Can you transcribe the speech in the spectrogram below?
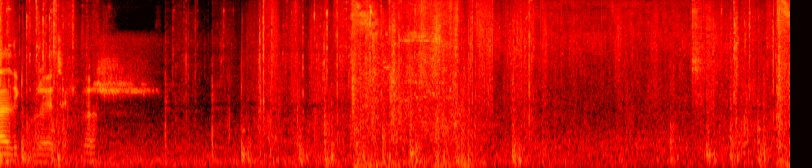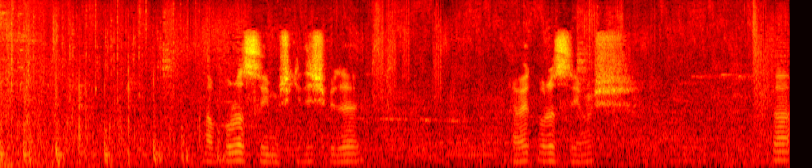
Geldik buraya tekrar Ha burasıymış gidiş bir de Evet burasıymış Da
